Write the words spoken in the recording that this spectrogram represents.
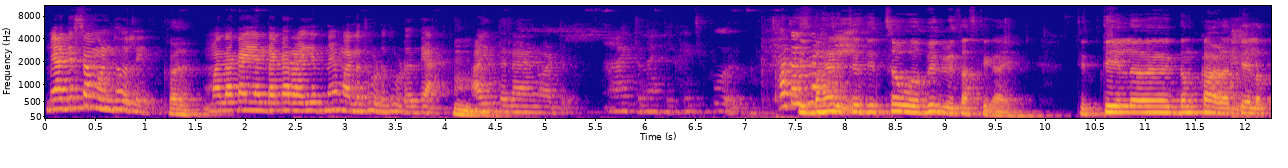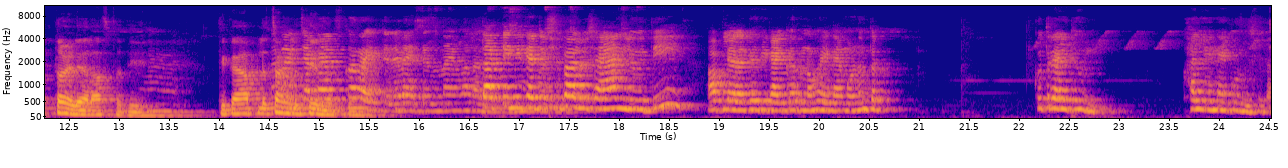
मी आधी सांगून ठेवलंय. काय? मला काय यंदा करायला येत नाही मला थोडं थोडं द्या. हम्म. आयत नाही वाटत. नाही तर खायची पोर. खातच ती नाही बाहेरची ती. ती चव वेगळीच असते काय? ते तेल एकदम काळं तेलात तळलेलं असतं ते. ते काय आपलं चांगलं तेल नसतं करायचं नाही तर नाही मला तात्याने त्या दिवशी बालुशाही आणली होती. आपल्याला घरी काय करणं होई नाही म्हणून तर कुत्र्याला ठेवली. खाल्ली नाही कोणी सुद्धा.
